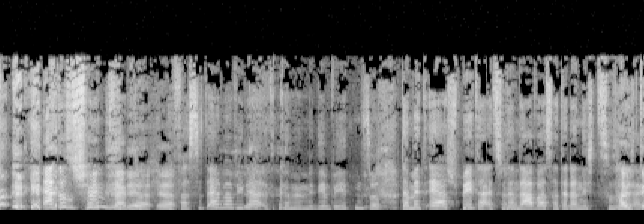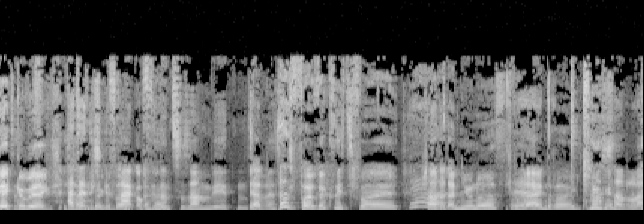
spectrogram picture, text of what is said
er hat das schön gesagt. Ja, so, ja. ja. fastet Elva wieder? Also können wir mit ihr beten? So, damit er später, als du dann da warst, hat er dann nicht zu Hab ich er direkt gemerkt. Ich Hat er nicht gefragt, gedacht, ob wir aha. dann zusammen beten. So, Ja, das ist voll rücksichtsvoll. Shoutout an Yunus. Ich bin Ja. beeindruckt. Mashallah.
